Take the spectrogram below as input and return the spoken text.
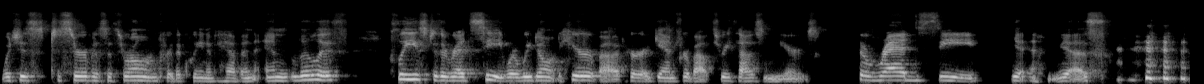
which is to serve as a throne for the Queen of Heaven. And Lilith flees to the Red Sea, where we don't hear about her again for about 3,000 years. The Red Sea. Yeah, yes.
